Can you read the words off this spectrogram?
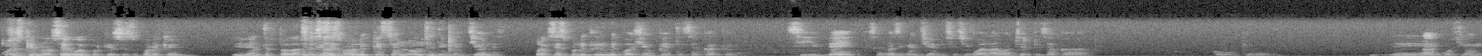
Pues es que no sé, güey, porque se supone que iría entre todas Es que esas, se ¿no? supone que son 11 dimensiones. Porque se supone que hay una ecuación que te saca que si D, que son las dimensiones, es igual a 11, te saca como que un- una ecuación,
